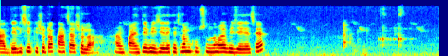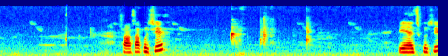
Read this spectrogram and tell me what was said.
আর দিয়ে দিচ্ছি কিছুটা কাঁচা ছোলা। আমি পানিতে ভিজিয়ে রেখেছিলাম, খুব সুন্দরভাবে ভিজে গেছে। শশা কুচি, পেঁয়াজ কুচি,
